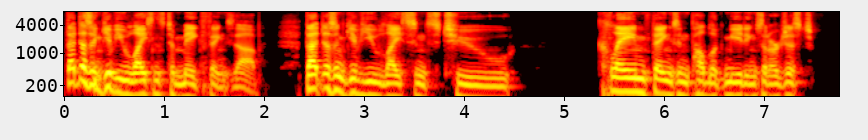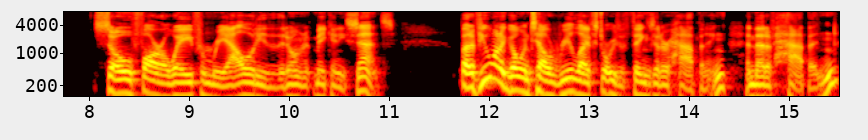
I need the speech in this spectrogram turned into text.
That doesn't give you license to make things up. That doesn't give you license to claim things in public meetings that are just so far away from reality that they don't make any sense. But if you want to go and tell real life stories of things that are happening and that have happened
